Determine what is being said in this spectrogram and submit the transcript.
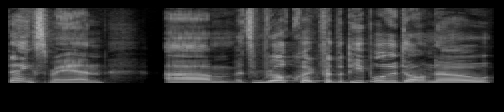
Thanks, man. Um, it's real quick for the people who don't know.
